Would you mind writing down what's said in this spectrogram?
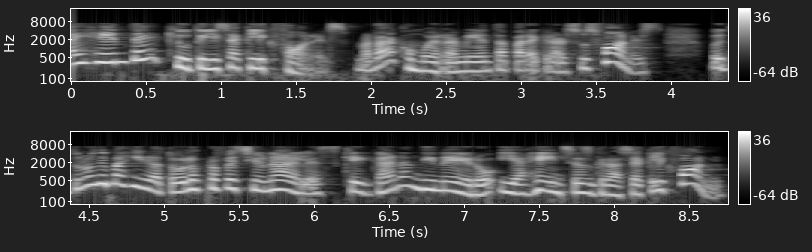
Hay gente que utiliza ClickFunnels, ¿verdad? Como herramienta para crear sus funnels. Pues tú no te imaginas a todos los profesionales que ganan dinero y agencias gracias a ClickFunnels.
